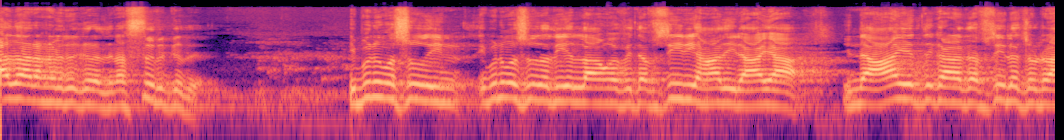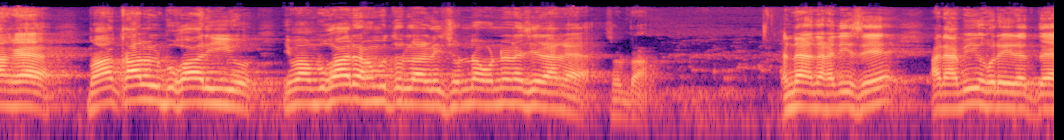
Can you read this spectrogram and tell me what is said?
ஆதாரங்கள் இருக்கிறது நஸ் இருக்குது. இப்னு மசூதின் இப்னு மசூத் அதி அவங்க ஃபி தஃப்சீரி ஹாதில் ஆயா. இந்த ஆயத்துக்கான தஃப்சீரில் சொல்கிறாங்க மா காலல் புகாரியோ. இமாம் புகார் அஹமத்துல்லா அலி சொன்ன ஒன்று என்ன செய்கிறாங்க சொல்கிறாங்க என்ன அந்த ஹதீஸு? அண்ட் அபி ஹுரைரத்தை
